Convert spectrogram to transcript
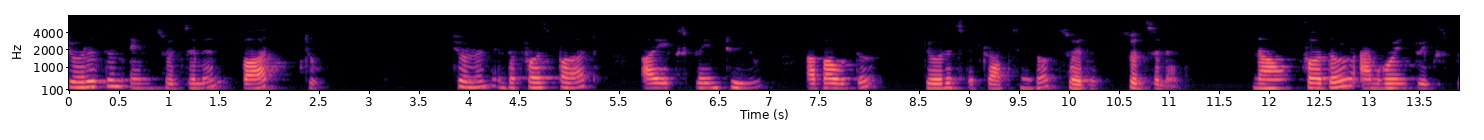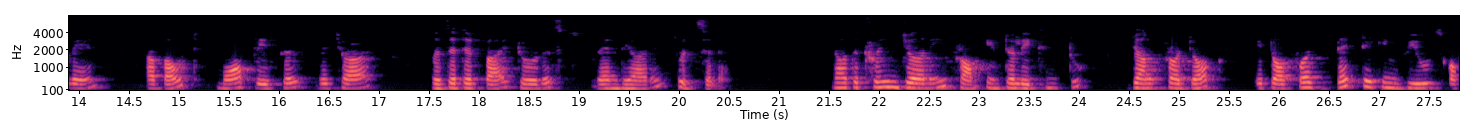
Tourism in Switzerland Part 2 Children, in the first part, I explained to you about the tourist attractions of Switzerland. Now, further, I'm going to explain about more places which are visited by tourists when they are in Switzerland. Now, the train journey from Interlaken to Jungfraujoch, it offers breathtaking views of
